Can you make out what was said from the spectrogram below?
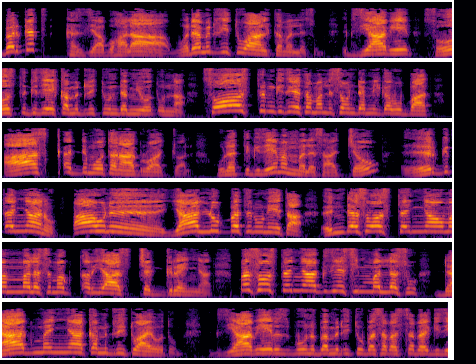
በእርግጥ ከዚያ በኋላ ወደ ምድሪቱ አልተመለሱም። እግዚአብሔር ሦስት ጊዜ ከምድሪቱ እንደሚወጡና ሦስትም ጊዜ ተመልሰው እንደሚገቡባት አስቀድሞ ተናግሯቸዋል። ሁለት ጊዜ መመለሳቸው እርግጠኛ ነው። አሁን ያሉበትን ሁኔታ እንደ ሦስተኛው መመለስ መቁጠር ያስቸግረኛል። በሦስተኛ ጊዜ ሲመለሱ ዳግመኛ ከምድሪቱ አይወጡም። እግዚአብሔር ሕዝቡን በምድሪቱ በሰበሰበ ጊዜ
